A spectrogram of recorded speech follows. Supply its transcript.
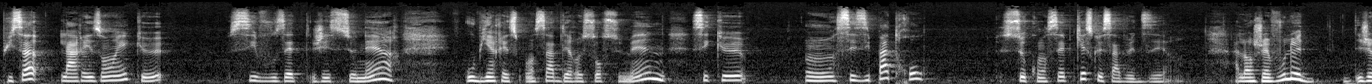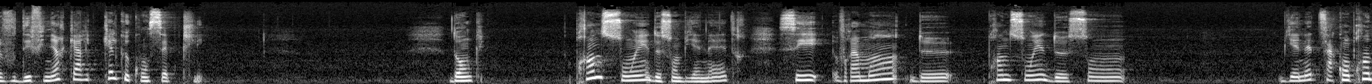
Puis ça, la raison est que si vous êtes gestionnaire ou bien responsable des ressources humaines, c'est que on ne saisit pas trop ce concept. Qu'est-ce que ça veut dire? Alors, je vais vous, le, je vais vous définir quelques concepts clés. Donc, prendre soin de son bien-être, c'est vraiment de prendre soin de son bien-être, ça comprend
